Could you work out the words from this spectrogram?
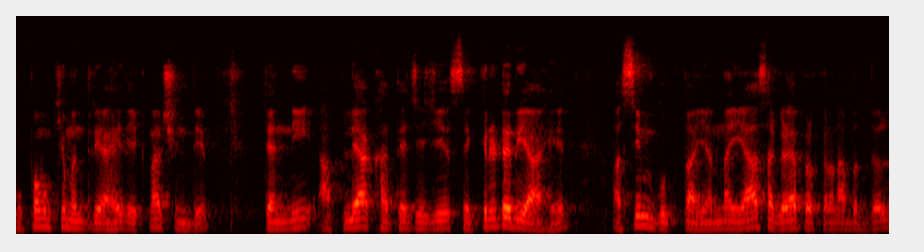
उपमुख्यमंत्री आहेत एकनाथ शिंदे त्यांनी आपल्या खात्याचे जे सेक्रेटरी आहेत असीम गुप्ता यांना या सगळ्या प्रकरणाबद्दल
